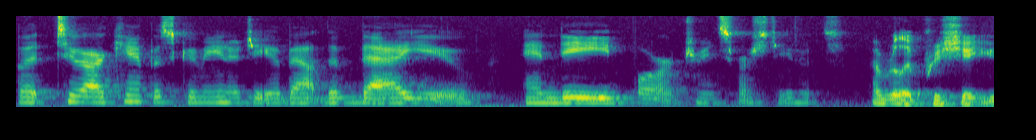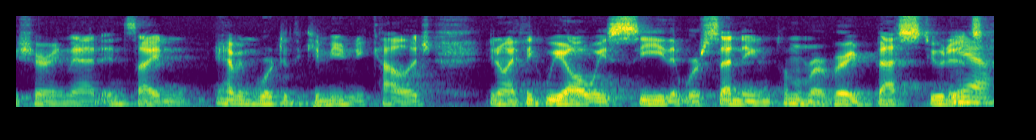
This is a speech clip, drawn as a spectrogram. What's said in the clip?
but to our campus community about the value and need for transfer students. I really appreciate you sharing that insight and having worked at the community college. You know, I think we always see that we're sending some of our very best students Yeah.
